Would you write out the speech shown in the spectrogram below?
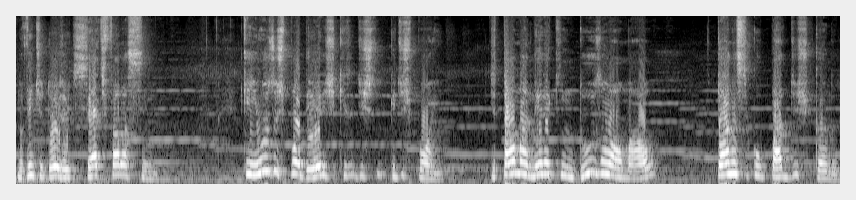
no 2287, fala assim: quem usa os poderes que, que dispõe de tal maneira que induzam ao mal, torna-se culpado de escândalo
